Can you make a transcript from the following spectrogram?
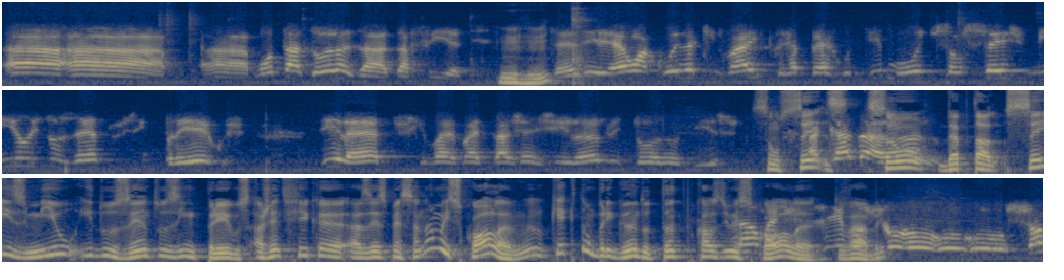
a, a, a montadora da, da Fiat. Uhum. É uma coisa que vai repercutir muito, são 6.200 empregos diretos que vai, vai estar girando em torno disso. São, seis, são ano, deputado, 6.200 empregos. A gente fica, às vezes, pensando, não, uma escola? O que é que estão brigando tanto por causa de uma não, escola mas, que vai abrir? O, o, o, só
